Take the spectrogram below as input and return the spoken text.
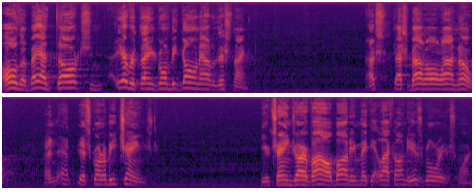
all the bad thoughts, and everything's going to be gone out of this thing. That's, that's about all I know. And, it's going to be changed. You change our vile body, make it like unto his glorious one.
